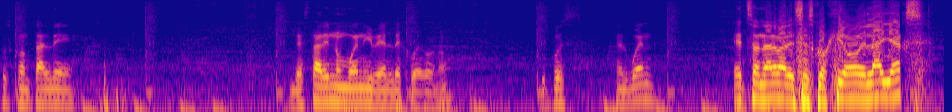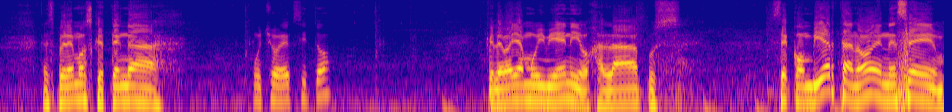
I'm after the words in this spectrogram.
pues con tal de de estar en un buen nivel de juego no y pues el buen Edson Álvarez escogió el Ajax. Esperemos que tenga mucho éxito, que le vaya muy bien y ojalá pues se convierta, ¿no? En ese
